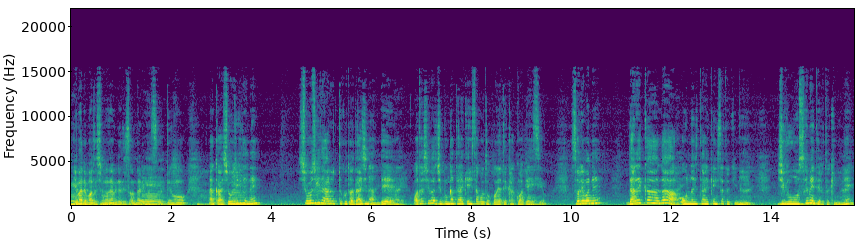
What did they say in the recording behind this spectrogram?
うん。今でも私も涙出そうになります、うん。でもなんか正直でね、うん。正直であるってことは大事なんで、はい。私は自分が体験したことをこうやって書くわけですよ、それはね誰かが同じ体験した時に自分を責めてる時にね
